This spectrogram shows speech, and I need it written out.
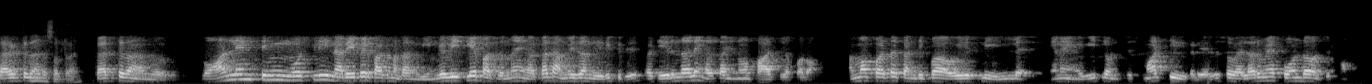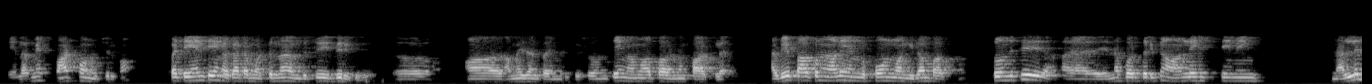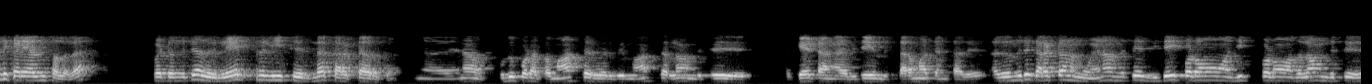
கரெக்ட் தான். என்ன சொல்ற? கரெக்ட் தான். ஆன்லைன் ஸ்ட்ரீமிங் மோஸ்ட்லி நிறைய பேர் பார்க்க மாட்டாங்க. எங்க வீட்லயே பார்த்தோம்னா எங்க அக்காட்ட அமேசான் இருக்குது. பட் இருந்தாலும் எங்க அக்கா இன்னும் பார்க்கல படம். அம்மா அப்பாட்ட கண்டிப்பா ஆப்வியஸ்லி இல்ல. ஏன்னா எங்க வீட்டுல வந்துட்டு ஸ்மார்ட் டிவி கிடையாது. ஸோ எல்லாருமே ஃபோன் தான் வச்சிருக்கோம். எல்லாருமே ஸ்மார்ட் ஃபோன் வச்சிருக்கோம். பட் என்கிட்ட எங்க அக்காட்ட மட்டும்தான் வந்துட்டு இது இருக்குது. அமேசான் பிரைம் இருக்கு. ஸோ வந்துட்டு எங்க அம்மா அப்பா இன்னும் பார்க்கல. அப்படியே பார்க்கணுனாலும் எங்க ஃபோன் வாங்கி தான் பார்க்கணும். ஸோ வந்துட்டு என்னை பொறுத்த வரைக்கும் ஆன்லைன் ஸ்ட்ரீமிங் நல்லது கிடையாதுன்னு சொல்லல. பட் வந்துட்டு அது லேட் ரிலீஸ் இருந்தா கரெக்டா இருக்கும். ஏன்னா புது படம் இப்ப மாஸ்டர் வருது. மாஸ்டர்லாம் வந்துட்டு கேட்டாங்க விஜய் வந்துட்டு தரமாட்டேன்ட்டாரு அது வந்துட்டு கரெக்டான மூவ் ஏன்னா வந்துட்டு விஜய் படம் அஜித் படம் அதெல்லாம் வந்துட்டு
